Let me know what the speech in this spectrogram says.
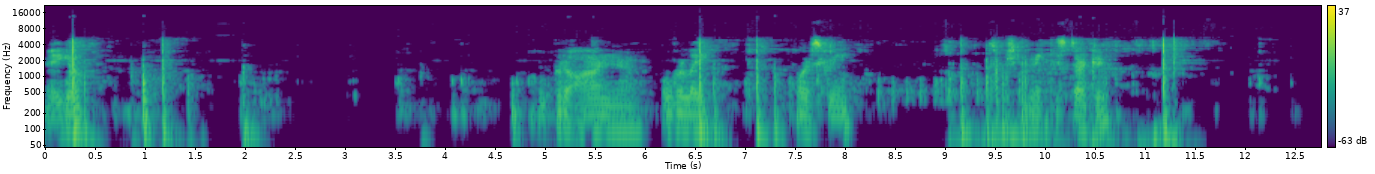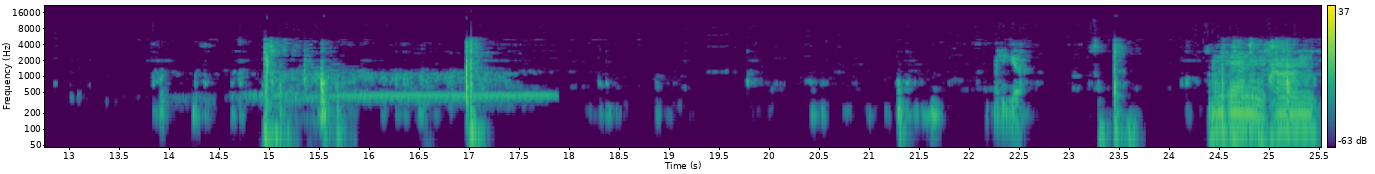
there you go. We'll put it on uh, overlay or screen. So we're just gonna make this darker. There you go. and then um,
